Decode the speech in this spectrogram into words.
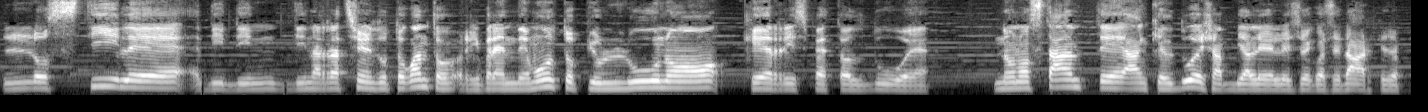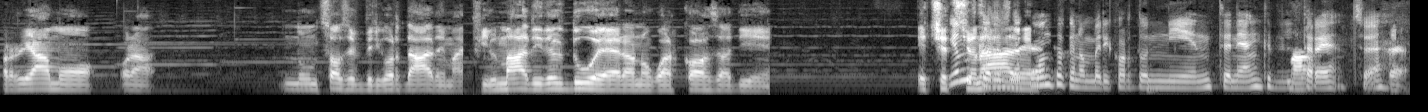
lo stile di, di- di narrazione di tutto quanto riprende molto più l'uno che rispetto al 2. Nonostante anche il 2 ci abbia le, le sue cose dark, cioè parliamo ora. Non so se vi ricordate, ma i filmati del 2 erano qualcosa di Io mi sono eccezionale. reso conto che non mi ricordo niente neanche del Ma- 3. Cioè. Eh,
